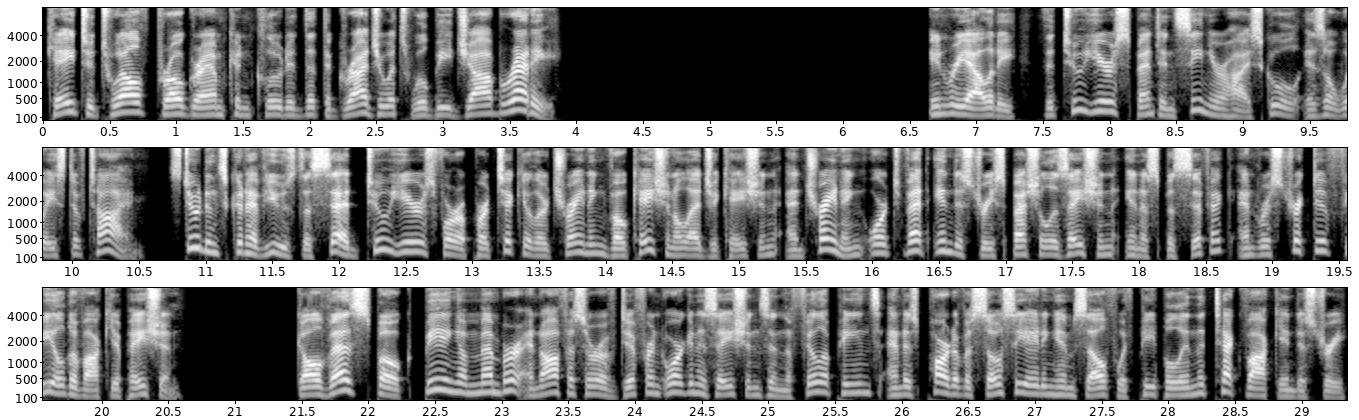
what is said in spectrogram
K to 12 program concluded that the graduates will be job ready. In reality, the two years spent in senior high school is a waste of time. Students could have used the said two years for a particular training vocational education and training or TVET industry specialization in a specific and restrictive field of occupation. Galvez spoke, being a member and officer of different organizations in the Philippines and as part of associating himself with people in the TechVoc industry,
